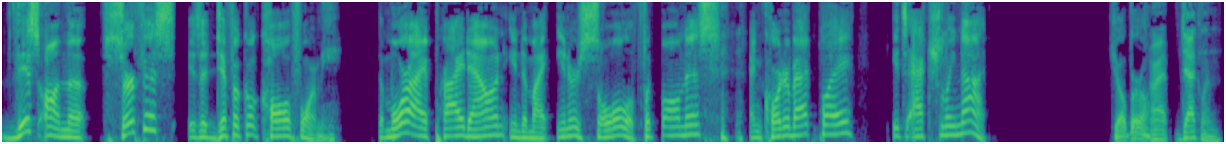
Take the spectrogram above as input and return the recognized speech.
This on the surface is a difficult call for me. The more I pry down into my inner soul of footballness and quarterback play, it's actually not. Joe Burrow. All right, Declan.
